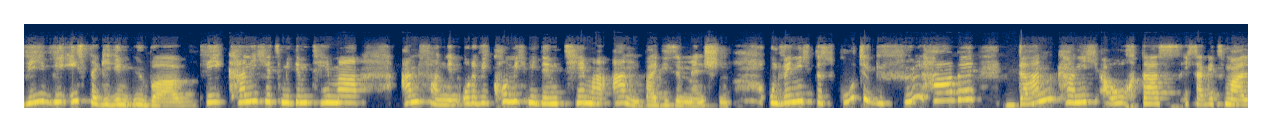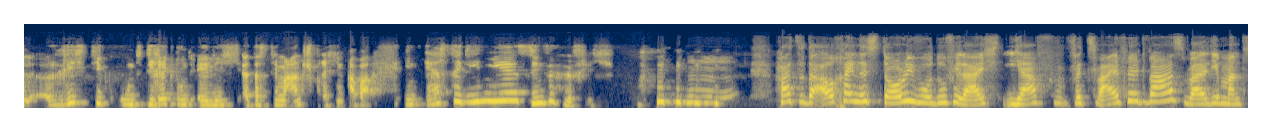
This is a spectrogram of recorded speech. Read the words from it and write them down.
wie, wie ist der Gegenüber? Wie kann ich jetzt mit dem Thema anfangen oder wie komme ich mit dem Thema an bei diesem Menschen? Und wenn ich das gute Gefühl habe, dann kann ich auch das, ich sage jetzt mal, richtig und direkt und ehrlich äh, das Thema ansprechen. Aber in erster Linie sind wir höflich. Hast du da auch eine Story, wo du vielleicht ja verzweifelt warst, weil jemand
